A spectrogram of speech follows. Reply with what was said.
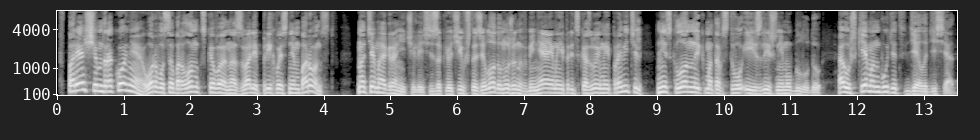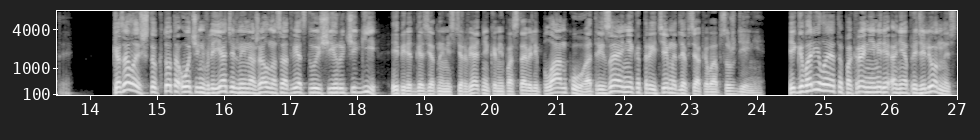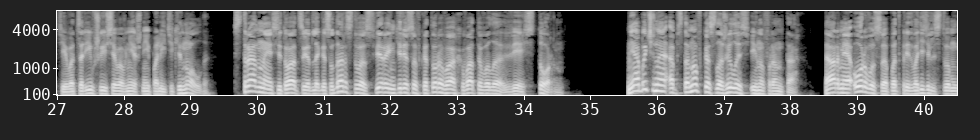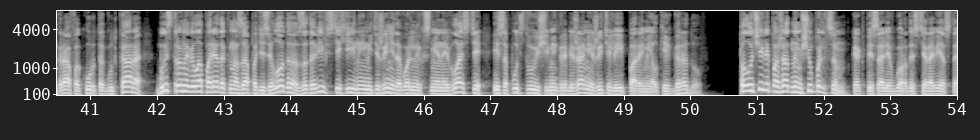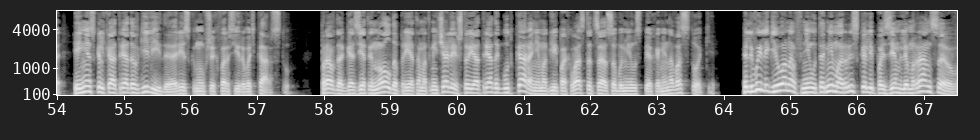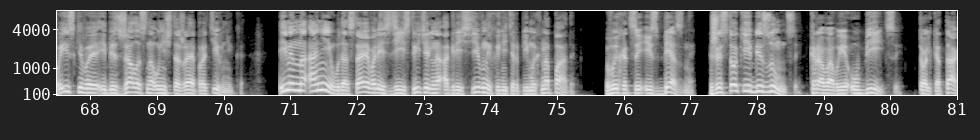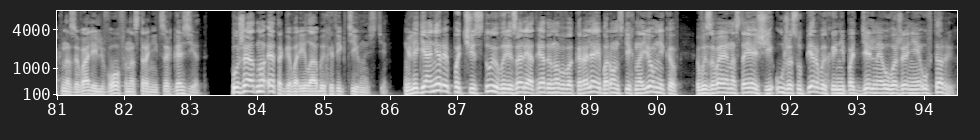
В «Парящем драконе» Орвуса Барлонгского назвали прихвостнем баронств, но тем и ограничились, заключив, что Зелоду нужен вменяемый и предсказуемый правитель, не склонный к мотовству и излишнему блуду, а уж кем он будет – дело десятое. Казалось, что кто-то очень влиятельный нажал на соответствующие рычаги, и перед газетными стервятниками поставили планку, отрезая некоторые темы для всякого обсуждения. И говорило это, по крайней мере, о неопределенности, воцарившейся во внешней политике Нолда. Странная ситуация для государства, сфера интересов которого охватывала весь Торн. Необычная обстановка сложилась и на фронтах. Армия Орвуса под предводительством графа Курта Гудкара быстро навела порядок на западе Зелода, задавив стихийные мятежи недовольных сменой власти и сопутствующими грабежами жителей пары мелких городов. Получили пожадным щупальцем, как писали в гордости Равеста, и несколько отрядов Гелида, рискнувших форсировать Карсту. Правда, газеты Нолда при этом отмечали, что и отряды Гудкара не могли похвастаться особыми успехами на Востоке. Львы легионов неутомимо рыскали по землям Ранса, выискивая и безжалостно уничтожая противника. Именно они удостаивались действительно агрессивных и нетерпимых нападок. Выходцы из бездны, жестокие безумцы, кровавые убийцы. Только так называли львов на страницах газет. Уже одно это говорило об их эффективности. Легионеры подчистую вырезали отряды нового короля и баронских наемников, вызывая настоящий ужас у первых и неподдельное уважение у вторых.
